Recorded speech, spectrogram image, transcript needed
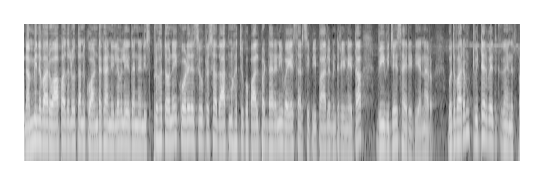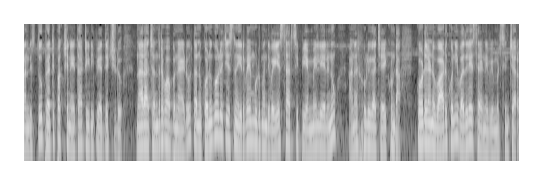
నమ్మిన వారు ఆపదలో తనకు అండగా నిలవలేదన్న నిస్పృహతోనే కోడెల శివప్రసాద్ ఆత్మహత్యకు పాల్పడ్డారని వైఎస్ఆర్సీపీ పార్లమెంటరీ నేత వి. విజయసాయిరెడ్డి అన్నారు. బుధవారం ట్విట్టర్ వేదికగా ఆయన స్పందిస్తూ ప్రతిపక్ష నేత టీడీపీ అధ్యక్షుడు నారా చంద్రబాబు నాయుడు తను కొనుగోలు చేసిన ఇరవై మూడు మంది వైఎస్ఆర్సీపీ ఎమ్మెల్యేలను అనర్హులుగా చేయకుండా కోడెలను వాడుకొని వదిలేశారని విమర్శించారు.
